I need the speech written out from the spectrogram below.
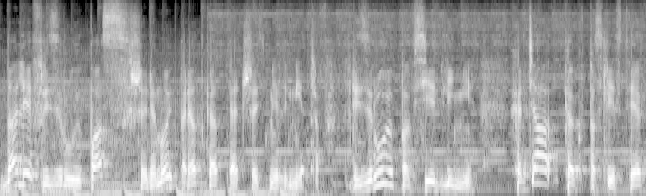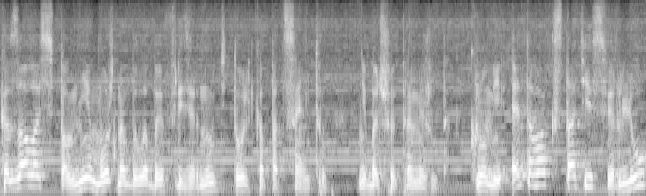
Далее фрезерую паз шириной порядка 5-6 мм. Фрезерую по всей длине. Хотя, как впоследствии оказалось, вполне можно было бы фрезернуть только по центру. Небольшой промежуток. Кроме этого, кстати, сверлю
